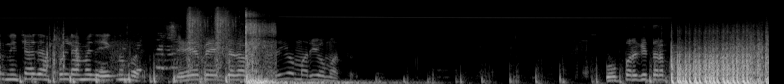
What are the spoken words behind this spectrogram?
नंबर, नीचे आ जा फुल डैमेज एक नंबर। सेफ़ एक जगह पे खड़ी हो, मरियो मत। ऊपर की तरफ़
